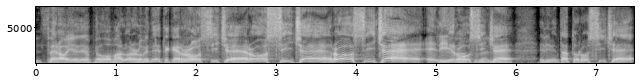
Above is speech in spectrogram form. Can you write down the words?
il però io ho detto, oh, ma allora lo vedete che Rossi c'è, Rossi c'è, Rossi c'è, e lì È nato Rossi lì. c'è, è diventato Rossi c'è,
